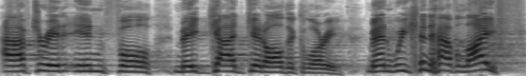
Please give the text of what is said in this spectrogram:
after it in full. May God get all the glory. Man, we can have life,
